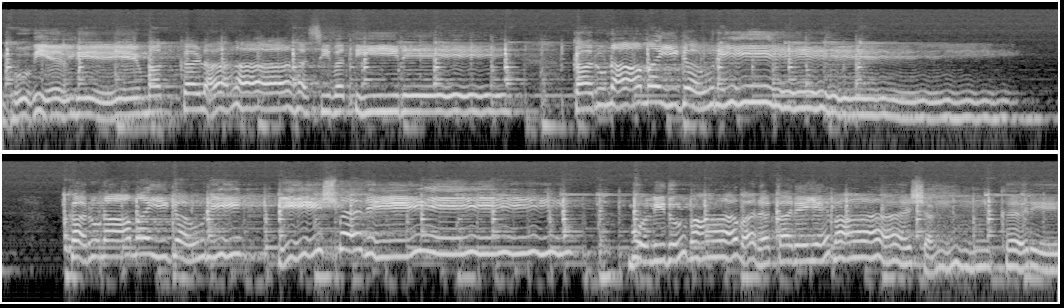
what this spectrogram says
ಭುವಿಯಲ್ಲಿ ಮಕ್ಕಳ ಹಸಿವ ತೀರೆ. ಕರುಣಾಮಯಿ ಗೌರಿ. ಕರುಣಾಮಯಿ ಗೌರಿ, ಈಶ್ವರಿ. ಒಲಿದು ಬಾವರ ಕರೆಯೇ ಬಾ ಶಂಕರಿ.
